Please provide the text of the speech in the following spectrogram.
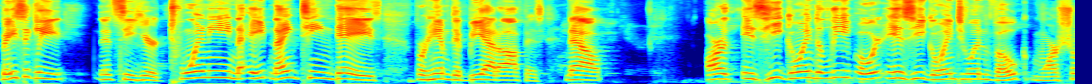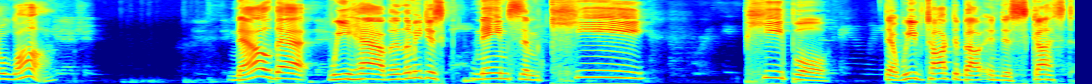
basically let's see here 28 19 days for him to be at office now are is he going to leave or is he going to invoke martial law? Now that we have and let me just name some key people that we've talked about and discussed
